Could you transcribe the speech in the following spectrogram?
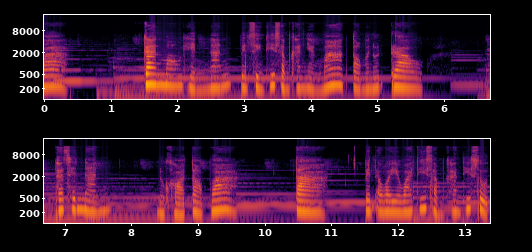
ว่า การมองเห็นนั้นเป็นสิ่งที่สำคัญอย่างมากต่อมนุษย์เรา ถ้าเช่นนั้น หนูขอตอบว่า ตาเป็นอวัยวะที่สำคัญที่สุด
